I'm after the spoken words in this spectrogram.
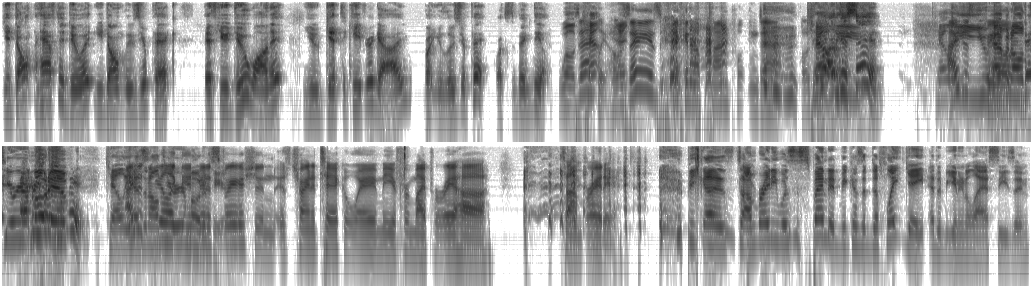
you don't have to do it. You don't lose your pick. If you do want it, you get to keep your guy, but you lose your pick. What's the big deal? well, Exactly. Kel- Jose is picking up and I'm putting down. Jose, Kel- Well, I'm just saying. Kelly, just you have an ulterior motive. wins. Kelly I has just an feel like ulterior the motive here. administration is trying to take away me from my pareja, Tom Brady. because Tom Brady was suspended because of Deflategate at the beginning of last season.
